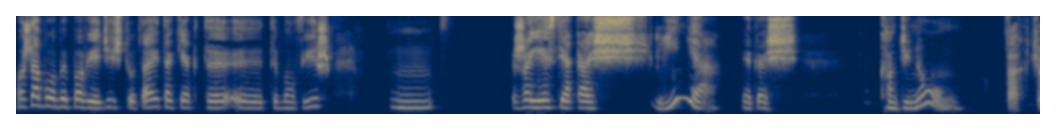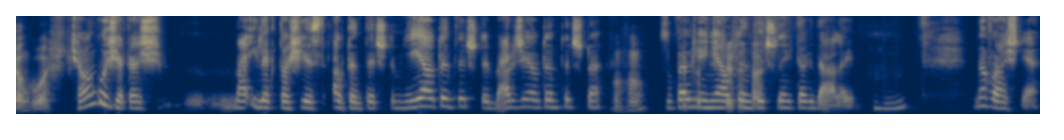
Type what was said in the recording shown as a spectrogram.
można byłoby powiedzieć tutaj, tak jak ty, y, ty mówisz, mm, że jest jakaś linia, jakaś kontinuum, tak, ciągłość. Ciągłość jakaś, na ile ktoś jest autentyczny, mniej autentyczny, bardziej autentyczny, mhm. zupełnie tak. nieautentyczny tak. i tak dalej. Mhm. No właśnie.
